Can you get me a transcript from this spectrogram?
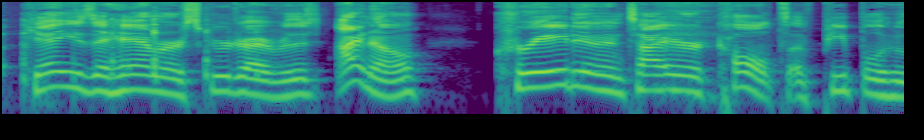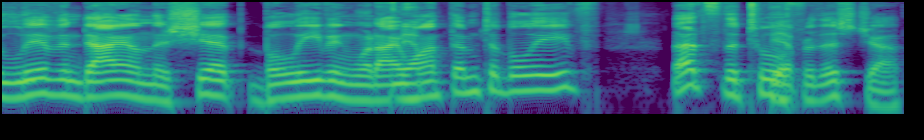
Can't use a hammer or screwdriver. This I know. Create an entire cult of people who live and die on the ship, believing what I Yep. want them to believe. That's the tool Yep. for this job.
